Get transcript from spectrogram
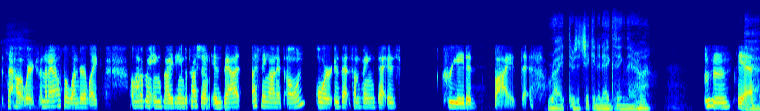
that's not how it works. And then I also wonder, like, a lot of my anxiety and depression is that a thing on its own, or is that something that is created by this? Right. There's a chicken and egg thing there, huh? hmm Yeah.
